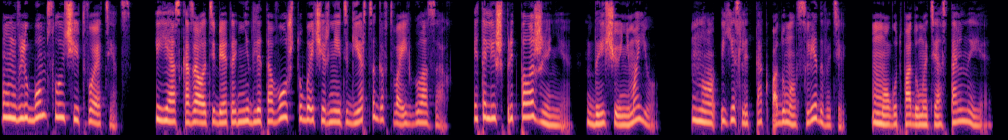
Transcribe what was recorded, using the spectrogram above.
он в любом случае твой отец. И я сказала тебе это не для того, чтобы очернить герцога в твоих глазах. Это лишь предположение, да еще и не мое. Но если так подумал следователь, могут подумать и остальные.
